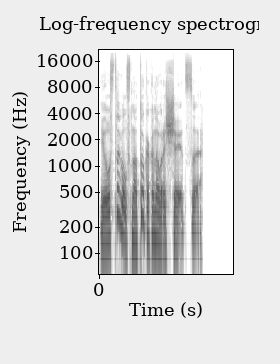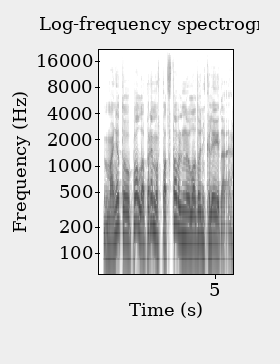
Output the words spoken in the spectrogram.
и уставился на то, как она вращается. Монета упала прямо в подставленную ладонь Клейна.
